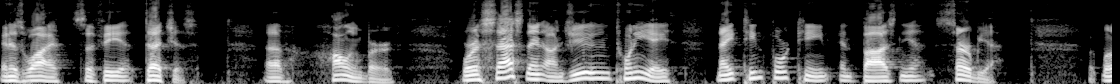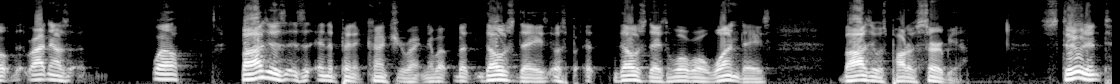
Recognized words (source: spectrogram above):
and his wife, Sophia, Duchess of Hohenberg, were assassinated on June 28, 1914, in Bosnia, Serbia. Well, right now, well, Bosnia is, is, an independent country right now, but but those days, was uh, those days in World War One days, Bosnia was part of Serbia. Student,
